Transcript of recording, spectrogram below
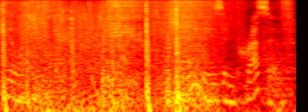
killed. Enemies impressive.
